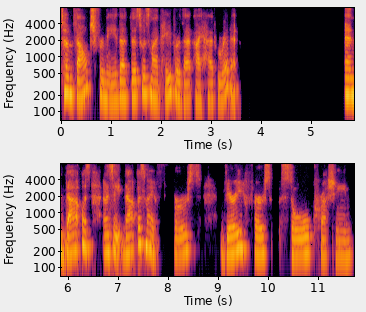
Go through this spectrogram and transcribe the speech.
To vouch for me that this was my paper that I had written. And that was, I would say, that was my first very first soul crushing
